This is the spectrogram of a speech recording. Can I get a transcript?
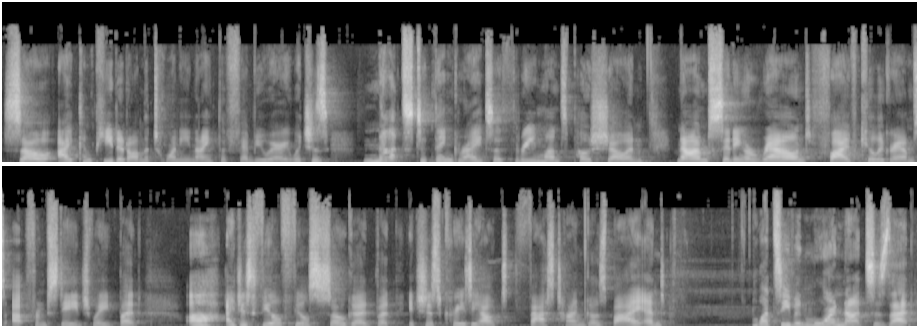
So I competed on the 29th of February, which is nuts to think, right? So three months post show, and now I'm sitting around five kilograms up from stage weight, but oh, I just feel feel so good. But it's just crazy how fast time goes by, and what's even more nuts is that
